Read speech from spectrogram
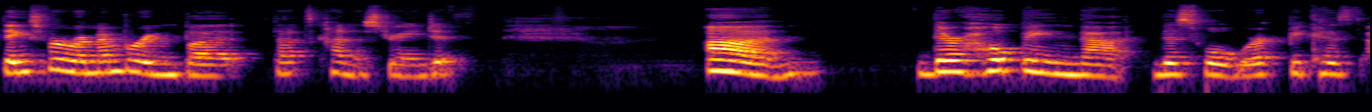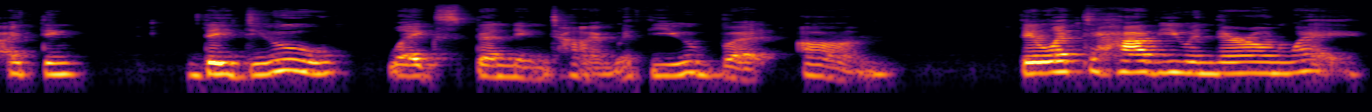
thanks for remembering, but that's kind of strange. If um they're hoping that this will work because I think they do like spending time with you, but um they like to have you in their own way.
